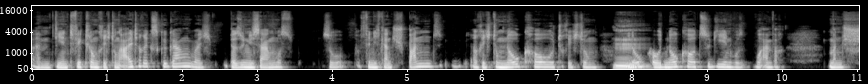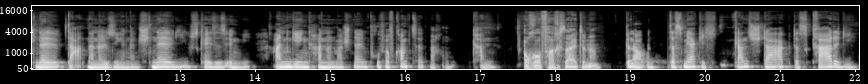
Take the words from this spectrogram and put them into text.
ähm, die Entwicklung Richtung Alteryx gegangen, weil ich persönlich sagen muss, so finde ich ganz spannend, Richtung No-Code, Richtung hm. Low-Code, No-Code zu gehen, wo, wo einfach man schnell Daten analysieren kann, schnell Use Cases irgendwie angehen kann und mal schnell ein Proof of Concept machen kann. Auch auf Fachseite, ne? Genau, und das merke ich ganz stark, dass gerade die,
